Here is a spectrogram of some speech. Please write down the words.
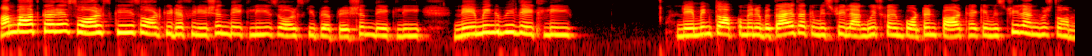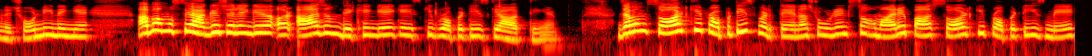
हम बात करें सॉल्ट्स की सॉल्ट की डेफिनेशन देख ली सॉल्ट्स की प्रेपरेशन देख ली नेमिंग भी देख ली। नेमिंग तो आपको मैंने बताया था केमिस्ट्री लैंग्वेज का इंपॉर्टेंट पार्ट है केमिस्ट्री लैंग्वेज तो हमने छोड़नी नहीं है। अब हम उससे आगे चलेंगे और आज हम देखेंगे कि इसकी प्रॉपर्टीज़ क्या आती हैं। जब हम सॉल्ट की प्रॉपर्टीज़ पढ़ते हैं ना स्टूडेंट्स तो हमारे पास सॉल्ट की प्रॉपर्टीज़ में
